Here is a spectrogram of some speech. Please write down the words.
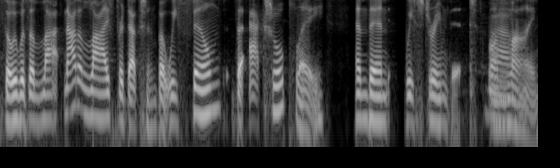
So it was a lot, not a live production, but we filmed the actual play and then we streamed it wow. online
